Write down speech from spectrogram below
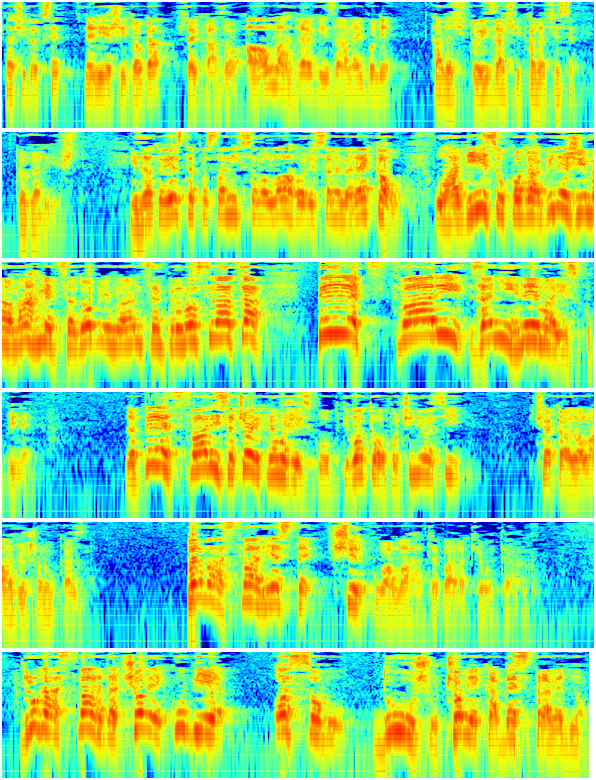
Znači dok se ne riješi toga što je kazao. A Allah, dragi, zna najbolje kada će to izaći i kada će se toga riješiti. I zato jeste poslanik sallallahu alejhi ve sellem rekao u hadisu koga bilježi ima Ahmed sa dobrim lancem prenosilaca, pet stvari za njih nema iskupine. Za pet stvari se čovjek ne može iskupiti. Gotovo počinio si i čekao da Allah Đelšanu kazni. Prva stvar jeste širku Allaha te barake o teala. Druga stvar da čovjek ubije osobu, dušu čovjeka bespravedno.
